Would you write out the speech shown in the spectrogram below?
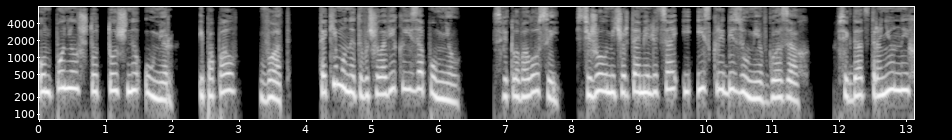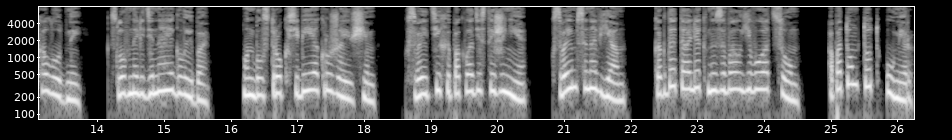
он понял, что точно умер и попал в ад. Таким он этого человека и запомнил. Светловолосый, с тяжелыми чертами лица и искрой безумия в глазах. Всегда отстраненный и холодный, словно ледяная глыба. Он был строг к себе и окружающим, к своей тихой покладистой жене, к своим сыновьям. Когда-то Олег называл его отцом, а потом тот умер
